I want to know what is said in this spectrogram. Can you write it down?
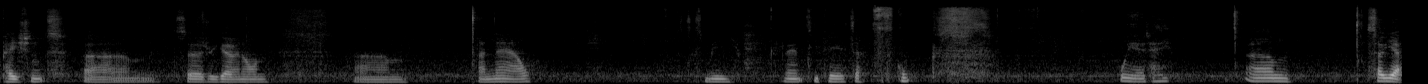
patient, um, surgery going on, um, and now it's just me an empty theatre. Oh. Weird, hey? Um, so yeah.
